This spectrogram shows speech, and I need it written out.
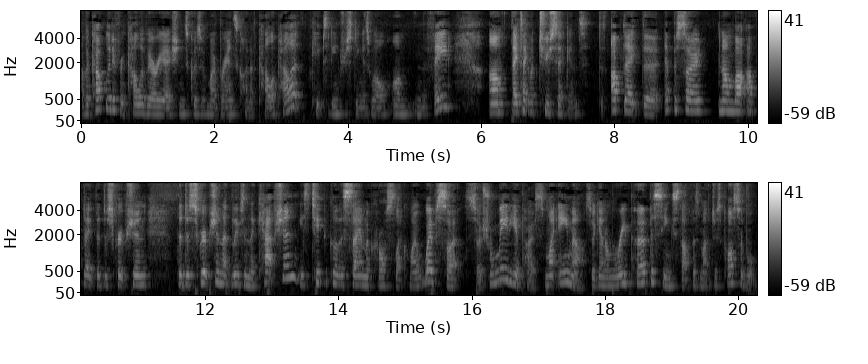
I have a couple of different color variations because of my brand's kind of color palette. Keeps it interesting as well on in the feed. Um, they take like two seconds. Just update the episode number, update the description, the description that lives in the caption is typically the same across like my website, social media posts, my email. So again, I'm repurposing stuff as much as possible.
